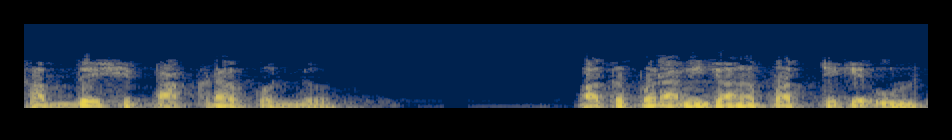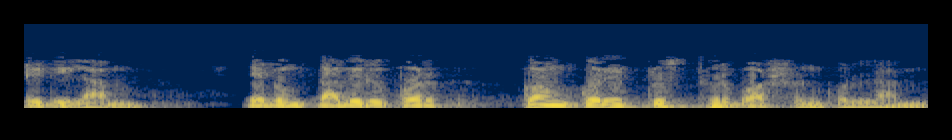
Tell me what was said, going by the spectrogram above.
শব্দ এসে পাকড়াও করল। অতপর আমি জনপদটিকে উল্টে দিলাম এবং তাদের উপর কঙ্করের প্রস্থর বর্ষণ করলাম।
